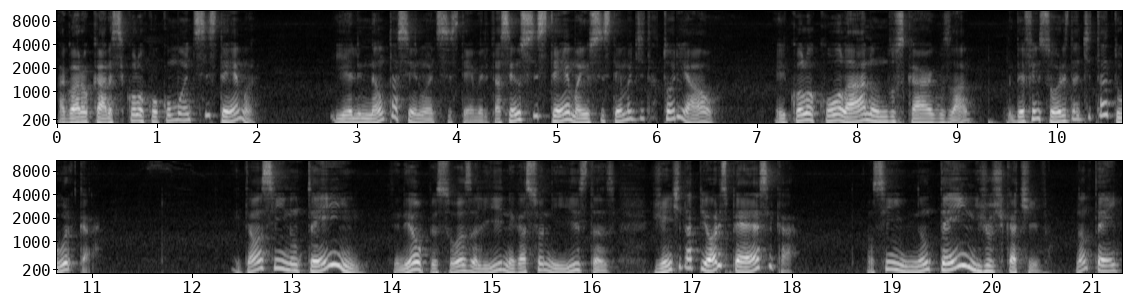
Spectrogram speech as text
Agora o cara se colocou como antissistema. E ele não está sendo um antissistema, ele está sendo o sistema, e o sistema ditatorial. Ele colocou lá num dos cargos lá defensores da ditadura, cara. Então, assim, não tem, entendeu? Pessoas ali negacionistas, gente da pior espécie, cara. Assim, não tem justificativa. Não tem.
